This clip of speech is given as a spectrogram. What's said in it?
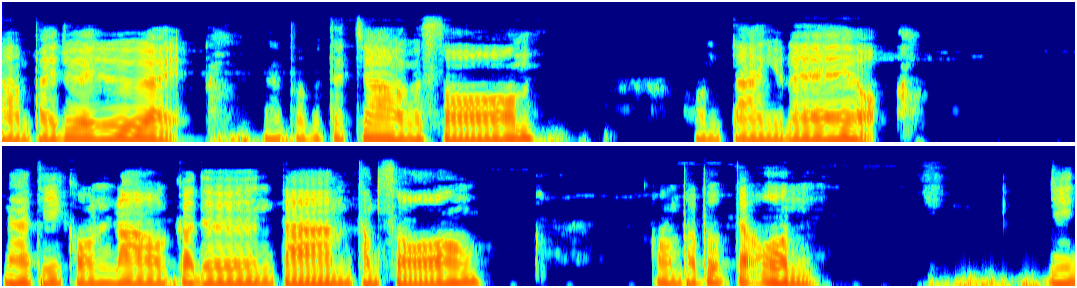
ตามไปเรื่อยๆพระพุทธเจ้าก็สอน หนตางอยู่แล้ว หน้าที่ของเราก็เดินตามคำสอนของพระพุทธองค์ยิ่ง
